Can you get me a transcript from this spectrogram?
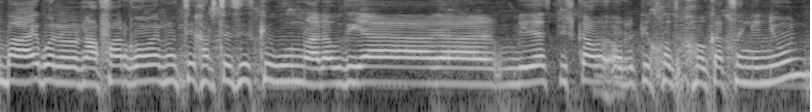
Bai, bueno, Nafar gobernutik jartzen zizkigun araudia bidez pixka horrekin jo- jokatzen ginuen.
